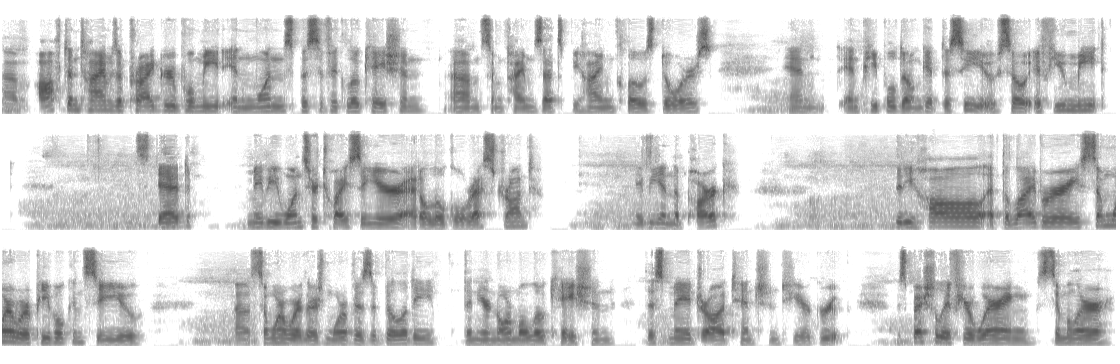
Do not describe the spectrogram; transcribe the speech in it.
Um, oftentimes, a pride group will meet in one specific location. Um, sometimes that's behind closed doors, and and people don't get to see you. So if you meet instead, maybe once or twice a year at a local restaurant, maybe in the park, city hall, at the library, somewhere where people can see you, uh, somewhere where there's more visibility than your normal location, this may draw attention to your group, especially if you're wearing similar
